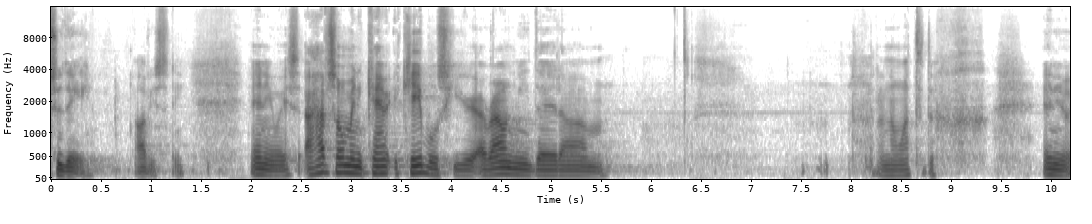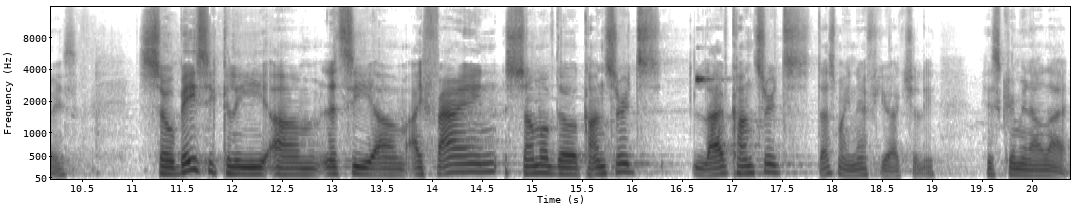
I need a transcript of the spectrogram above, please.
today, obviously. Anyways, I have so many ca- cables here around me that um, I don't know what to do. Anyways, so basically, um, let's see. Um, I find some of the concerts, live concerts. That's my nephew actually. He's screaming out loud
